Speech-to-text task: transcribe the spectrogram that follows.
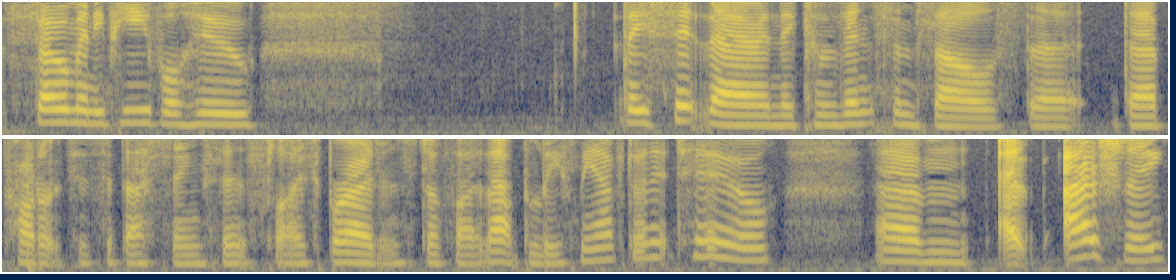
so many people who they sit there and they convince themselves that their product is the best thing since sliced bread and stuff like that. Believe me, I've done it too. Um, actually,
